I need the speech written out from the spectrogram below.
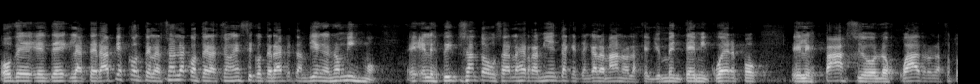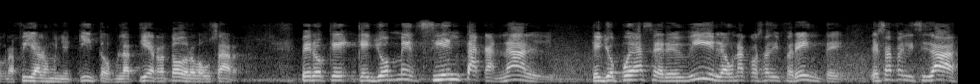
o de, la terapia es constelación, la constelación es psicoterapia también, es lo mismo. Eh, el Espíritu Santo va a usar las herramientas que tenga a la mano, las que yo inventé, mi cuerpo, el espacio, los cuadros, la fotografía, los muñequitos, la tierra, todo lo va a usar. Pero que, que yo me sienta canal, que yo pueda servir a una cosa diferente. Esa felicidad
